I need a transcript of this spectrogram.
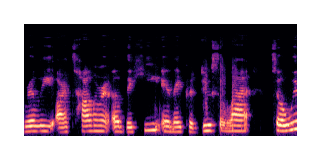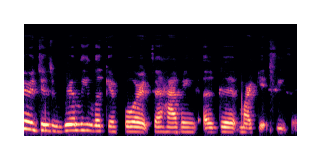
really are tolerant of the heat and they produce a lot. So we're just really looking forward to having a good market season.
